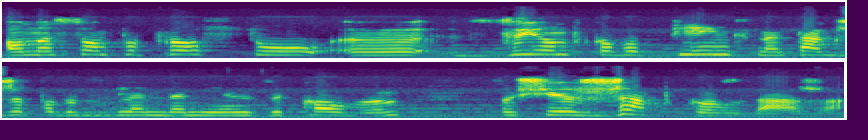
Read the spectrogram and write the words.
one są po prostu y, wyjątkowo piękne także pod względem językowym, co się rzadko zdarza,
